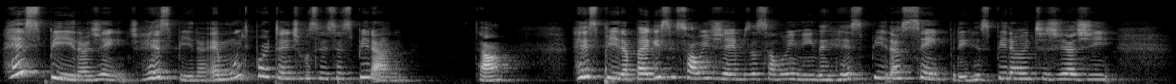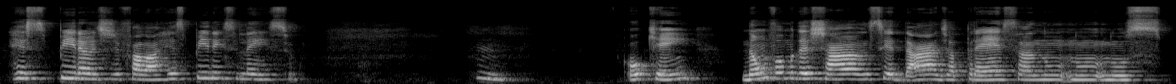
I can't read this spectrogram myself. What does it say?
Respira, gente, respira. É muito importante vocês respirarem, tá? Respira, pega esse sol em gêmeos, essa lua linda e respira sempre. Respira antes de agir. Respira antes de falar. Respira em silêncio. Hum. Ok? Não vamos deixar a ansiedade, a pressa no, no, nos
